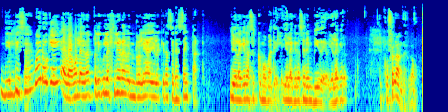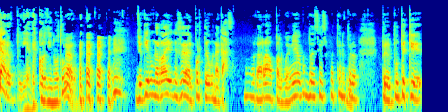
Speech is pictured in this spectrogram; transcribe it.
Y él dice, bueno, ok, hagamos la gran película chilena, pero en realidad yo la quiero hacer en seis partes. Yo la quiero hacer como para yo la quiero hacer en video, yo la quiero... Con Fernández, Claro, le descoordinó todo. yo quiero una radio que sea del porte de una casa. ¿no? Agarrados para el hueveo cuando decía esas cuestiones, pero, pero el punto es que...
